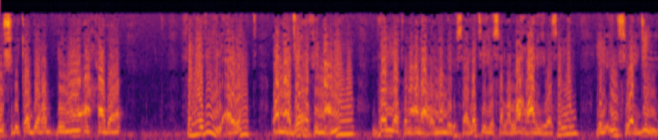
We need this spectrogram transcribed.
نشرك بربنا أحدا. فهذه الآيات وما جاء في معناها دالة على عموم رسالته صلى الله عليه وسلم للإنس والجن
